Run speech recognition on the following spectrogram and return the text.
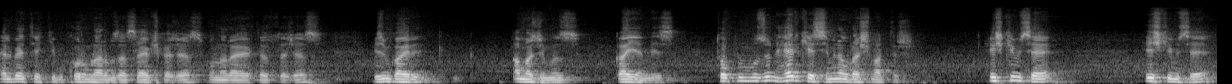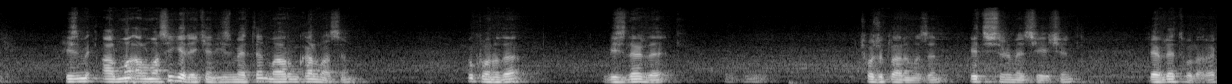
elbette ki bu kurumlarımıza sahip çıkacağız. Bunları ayakta tutacağız. Bizim gayri, amacımız, gayemiz toplumumuzun her kesimine ulaşmaktır. Hiç kimse hiç kimse hizmet, alma, alması gereken hizmetten mahrum kalmasın. Bu konuda bizler de çocuklarımızın yetiştirilmesi için devlet olarak,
